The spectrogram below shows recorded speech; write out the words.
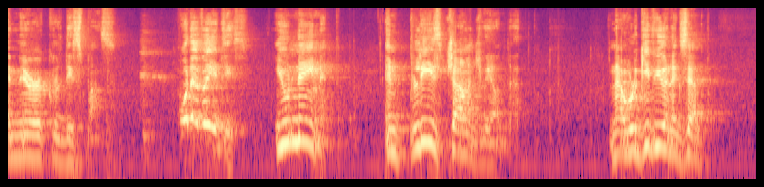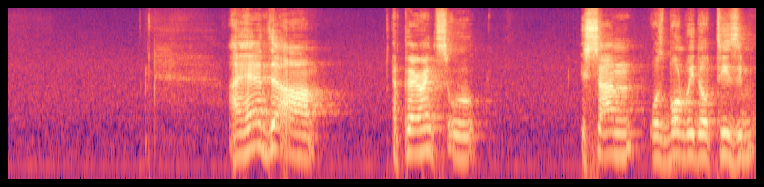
a miracle month. Whatever it is, you name it. And please challenge me on that. And I will give you an example. I had uh, a parent who his son was born with autism.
